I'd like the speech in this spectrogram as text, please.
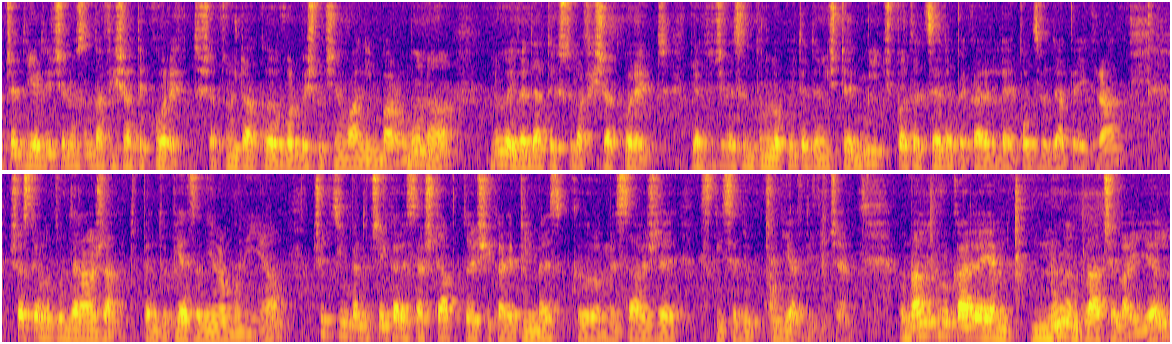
acele diacritice nu sunt afișate corect. Și atunci dacă vorbești cu cineva în limba română, nu vei vedea textul afișat corect. Diacriticele sunt înlocuite de niște mici pătățele pe care le poți vedea pe ecran. Și asta e un lucru deranjant pentru piața din România, cel puțin pentru cei care se așteaptă și care primesc uh, mesaje scrise cu diacritice. Un alt lucru care nu îmi place la el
